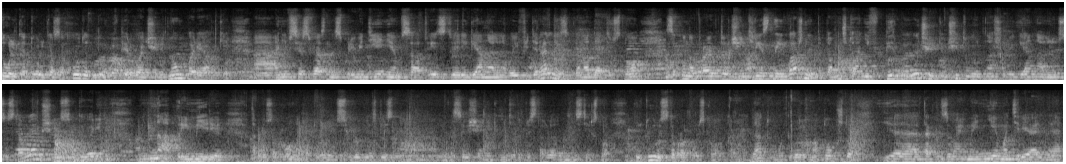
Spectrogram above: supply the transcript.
только-только заходят, думаю, в первоочередном порядке. А, они все связаны с приведением соответствия регионального и федерального законодательств, но законопроекты очень интересные и важные, потому что они в первую очередь учитывают нашу региональную составляющую, если говорить на примере того закона, который сегодня здесь на, на совещании комитета представляло Министерство культуры Ставропольского края, да, то мы говорим о том, что э, так называемое нематериальное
